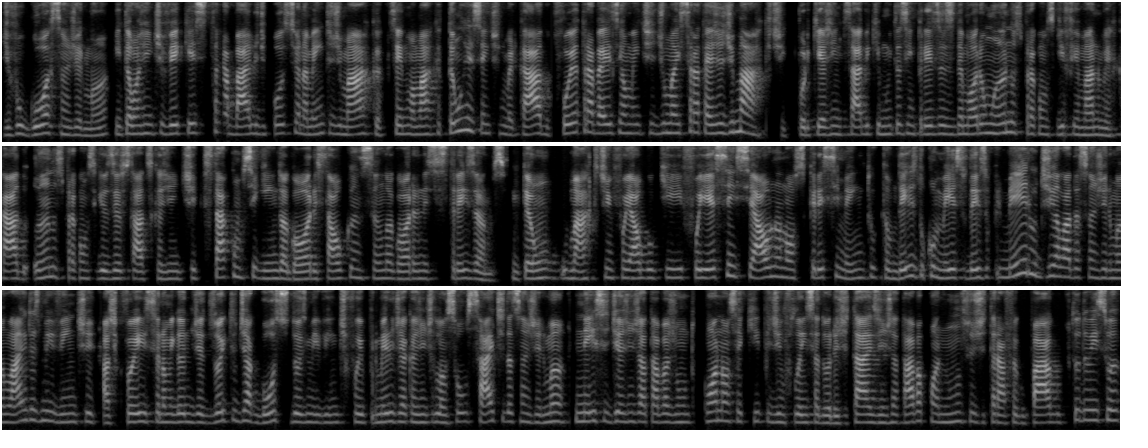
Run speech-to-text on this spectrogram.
divulgou a Saint Germain. Então a gente vê que esse trabalho trabalho de posicionamento de marca, sendo uma marca tão recente no mercado, foi através realmente de uma estratégia de marketing, porque a gente sabe que muitas empresas demoram anos para conseguir firmar no mercado, anos para conseguir os resultados que a gente está conseguindo agora, está alcançando agora nesses três anos. Então, o marketing foi algo que foi essencial no nosso crescimento. Então, desde o começo, desde o primeiro dia lá da San Germain, lá em 2020, acho que foi, se não me engano, dia 18 de agosto de 2020, foi o primeiro dia que a gente lançou o site da San Germain. Nesse dia, a gente já estava junto com a nossa equipe de influenciadores digitais, a gente já estava com anúncios de tráfego pago, tudo isso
